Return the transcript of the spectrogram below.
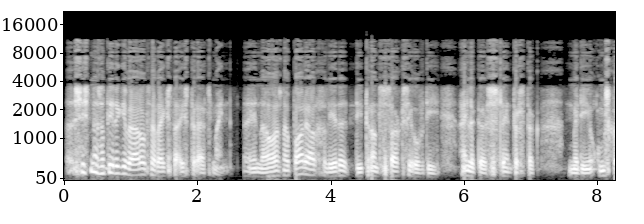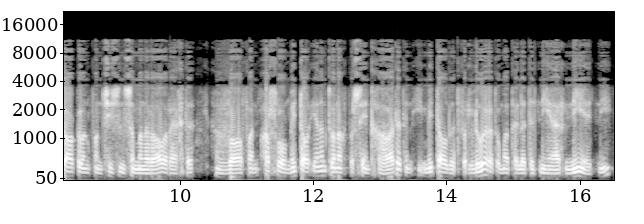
Sishen is natuurlik die wêreld se rykste ysterertsmyn. En daar was nou 'n paar jaar gelede die transaksie of die eintlike slenterstuk met die omskakeling van Sishen se mineraalregte waarvan ArcelorMittal 21% gehad het en Mittal dit verloor het omdat hulle dit nie hernie het nie.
